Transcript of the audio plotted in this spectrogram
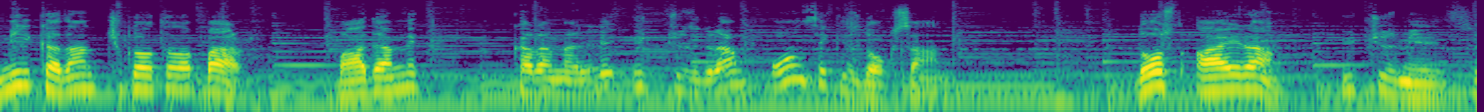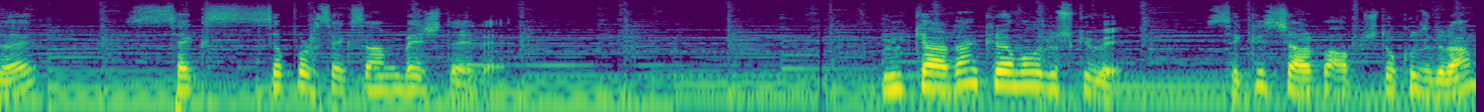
Milka'dan çikolatalı bar. Bademli karamelli 300 gram 18.90. Dost ayran 300 mililitre 0.85 TL. Ülker'den kremalı bisküvi 8 çarpı 69 gram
